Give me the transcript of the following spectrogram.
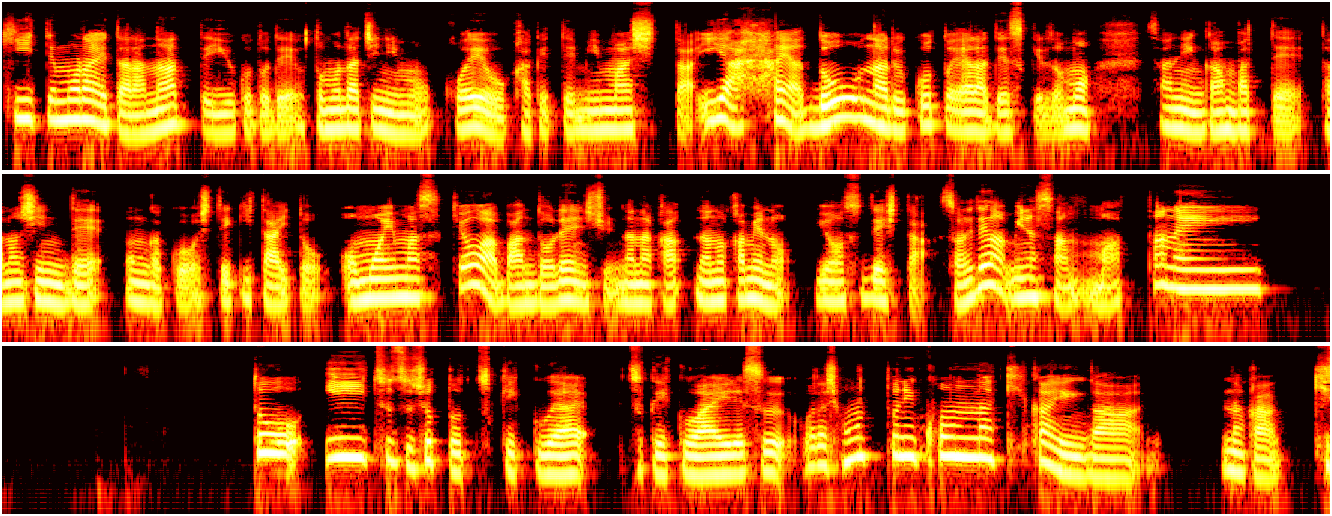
聞いてもらえたらなっていうことで、友達にも声をかけてみました。いやはやどうなることやらですけれども、3人頑張って楽しんで音楽をしていきたいと思います。今日はバンド練習 7, 日7日目の様子でした。それでは皆さんまたねと言いつつ、ちょっと付け加え、付け加えです。私本当にこんな機会が、なんか奇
